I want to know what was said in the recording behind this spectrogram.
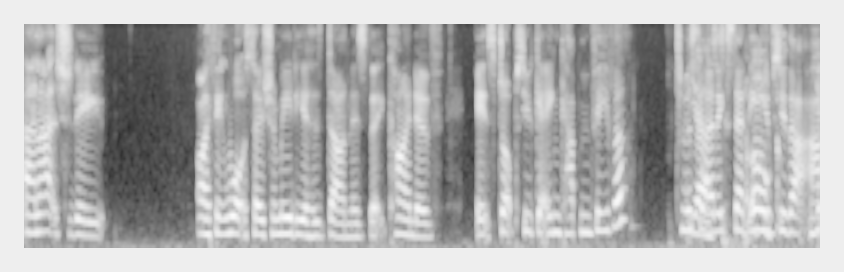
and actually i think what social media has done is that kind of it stops you getting cabin fever to a certain extent it Oh, gives you that yes.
